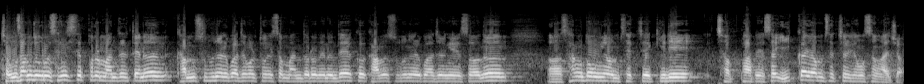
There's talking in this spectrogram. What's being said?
정상적으로 생식세포를 만들 때는 감수분열 과정을 통해서 만들어내는데 그 감수분열 과정에서는 어, 상동염색체끼리 접합해서 이가염색체를 형성하죠.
